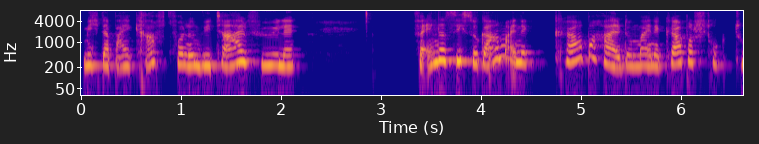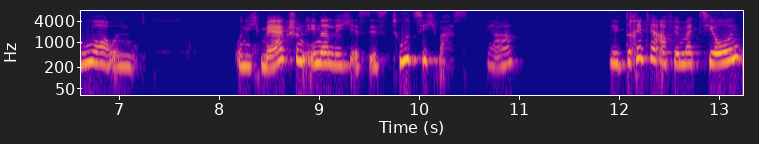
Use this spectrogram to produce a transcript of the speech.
mich dabei kraftvoll und vital fühle, verändert sich sogar meine Körperhaltung, meine Körperstruktur und, und ich merke schon innerlich, es ist, tut sich was. Ja? Die dritte Affirmation,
